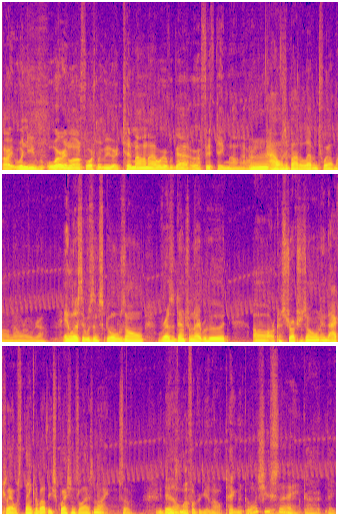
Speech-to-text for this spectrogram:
All right, when you were in law enforcement, were you a 10 mile an hour over guy or a 15 mile an hour? Mm, I was about 11, 12 mile an hour old guy, unless it was in school zone, residential neighborhood, uh, or construction zone. And actually, I was thinking about these questions last night. So you This did on. motherfucker getting all technical. What you man. say? God damn.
